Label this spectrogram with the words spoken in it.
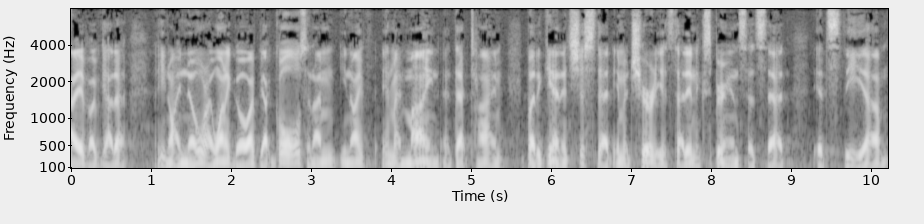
drive, I've got a, you know, I know where I want to go, I've got goals, and I'm, you know, I've in my mind at that time. But again, it's just that immaturity, it's that inexperience, That's that it's the um,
